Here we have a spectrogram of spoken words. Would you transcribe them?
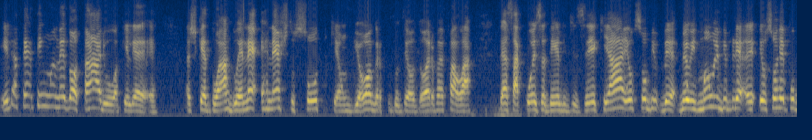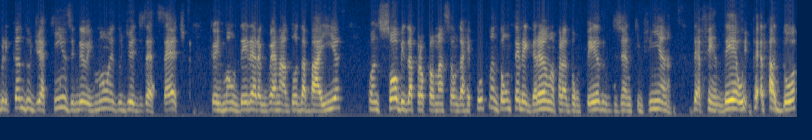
Ele até tem um anedotário, aquele, é, é acho que é Eduardo Ernesto Souto, que é um biógrafo do Deodoro, vai falar dessa coisa dele dizer que ah, eu sou meu irmão é biblia, eu sou republicano do dia 15, meu irmão é do dia 17, porque o irmão dele era governador da Bahia, quando soube da proclamação da República, mandou um telegrama para Dom Pedro dizendo que vinha defender o imperador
